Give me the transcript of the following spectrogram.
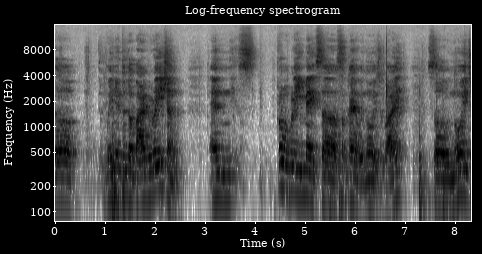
the when you do the vibration and probably makes uh, some kind of a noise right? So noise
